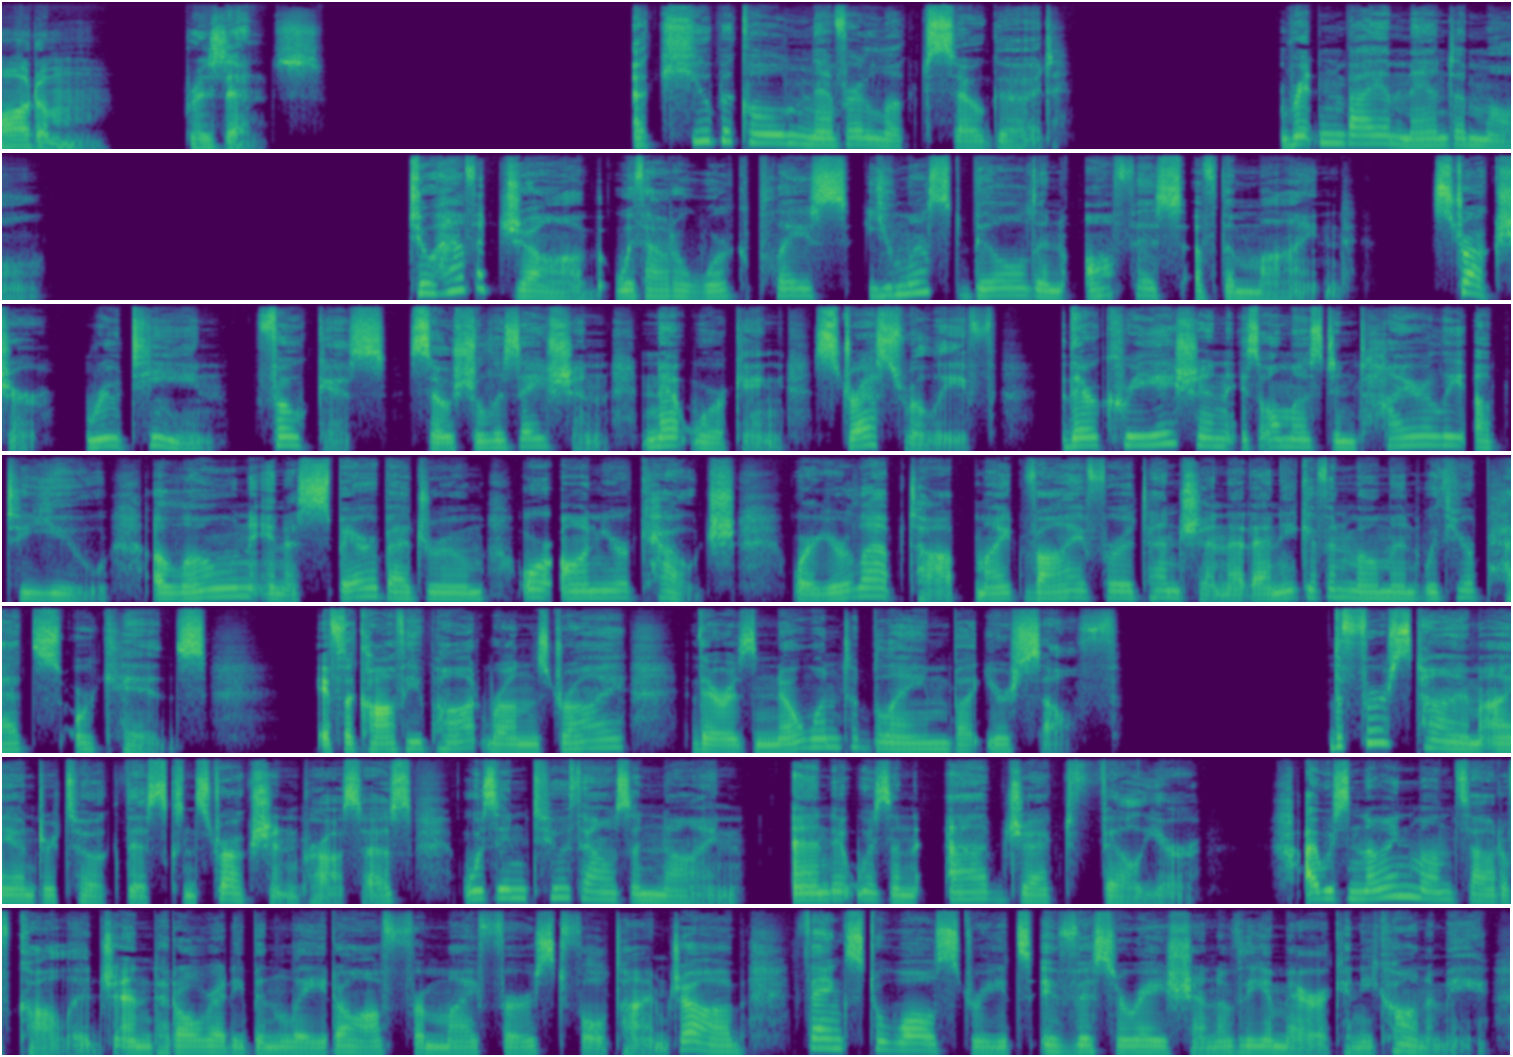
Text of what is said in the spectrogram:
Audm presents A Cubicle Never Looked So Good. Written by Amanda Mull. To have a job without a workplace, you must build an office of the mind. Structure, routine, focus, socialization, networking, stress relief. Their creation is almost entirely up to you, alone in a spare bedroom or on your couch, where your laptop might vie for attention at any given moment with your pets or kids. If the coffee pot runs dry, there is no one to blame but yourself. The first time I undertook this construction process was in 2009, and it was an abject failure. I was nine months out of college and had already been laid off from my first full time job thanks to Wall Street's evisceration of the American economy.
